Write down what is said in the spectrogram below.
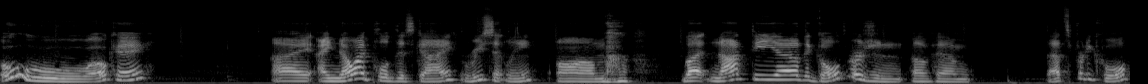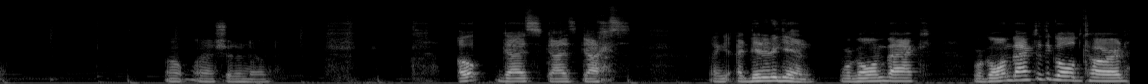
Oh, okay. I I know I pulled this guy recently, um, but not the uh, the gold version of him. That's pretty cool. Oh, I should have known. oh, guys, guys, guys. I, I did it again. We're going back. We're going back to the gold card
